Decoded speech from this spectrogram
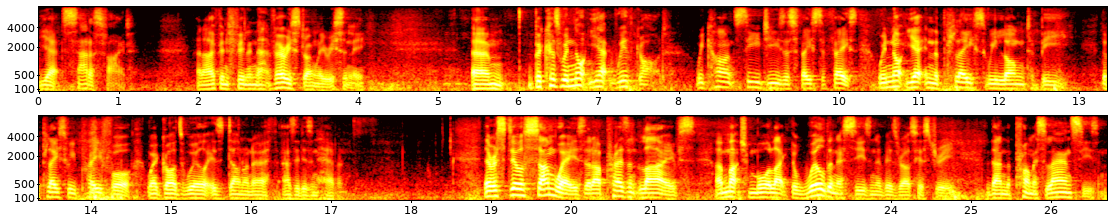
yet satisfied. And I've been feeling that very strongly recently. Um, because we're not yet with God. We can't see Jesus face to face. We're not yet in the place we long to be, the place we pray for, where God's will is done on earth as it is in heaven. There are still some ways that our present lives are much more like the wilderness season of Israel's history than the promised land season.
